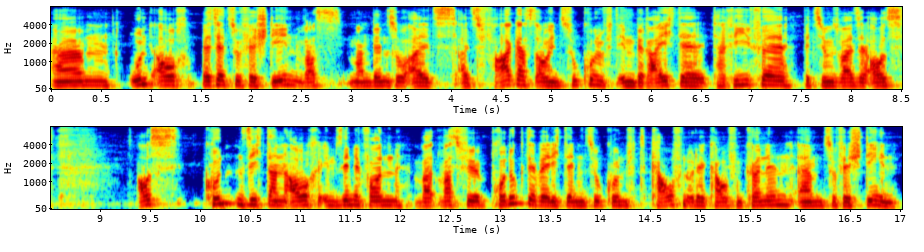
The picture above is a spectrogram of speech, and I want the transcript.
ähm, und auch besser zu verstehen, was man denn so als, als Fahrgast auch in Zukunft im Bereich der Tarife beziehungsweise aus, aus Kundensicht dann auch im Sinne von, was, was für Produkte werde ich denn in Zukunft kaufen oder kaufen können, ähm, zu verstehen.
